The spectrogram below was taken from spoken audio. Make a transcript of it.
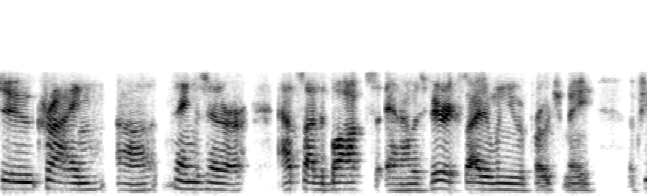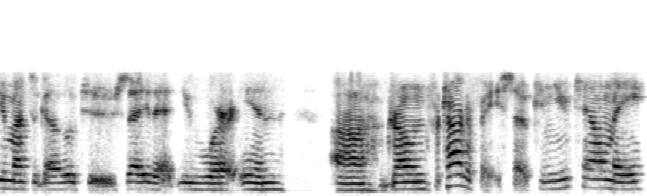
to trying uh, things that are outside the box. And I was very excited when you approached me a few months ago to say that you were in uh, drone photography. So, can you tell me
